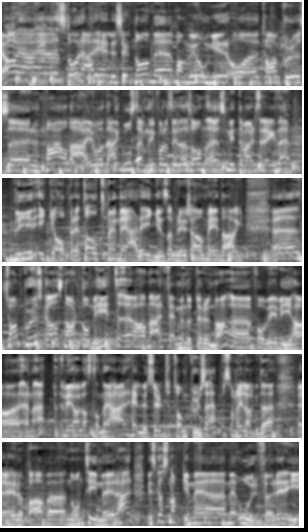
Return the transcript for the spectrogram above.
Ja, jeg står her i Hellesylt nå med mange unger og Tom Cruise eh, rundt meg, og det er jo det er god stemning, for å si det sånn. Eh, Smittevernreglene blir ikke opprettholdt, men det er det ingen som bryr seg om i dag. Eh, Tom Cruise skal snart komme hit. Eh, Han er fem minutter unna. Eh, Får vi via en app. Vi har lasta ned her Hellesylt Tom Cruise-app, som vi lagde eh, i løpet av eh, noen timer her. Vi skal snakke med, med ordfører i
